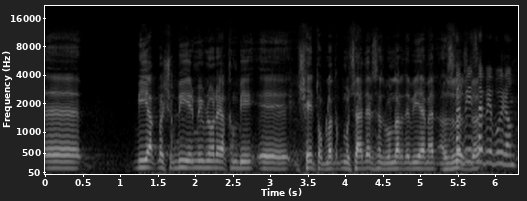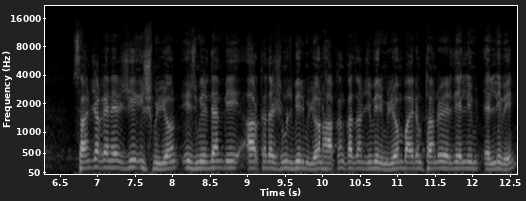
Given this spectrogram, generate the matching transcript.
e, bir yaklaşık bir 20 milyona yakın bir e, şey topladık. Müsaade ederseniz bunları da bir hemen hızlı Tabii hızlı. tabii buyurun. Sancak Enerji 3 milyon. İzmir'den bir arkadaşımız 1 milyon. Hakan Kazancı 1 milyon. Bayram Tanrıverdi 50, 50 bin.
